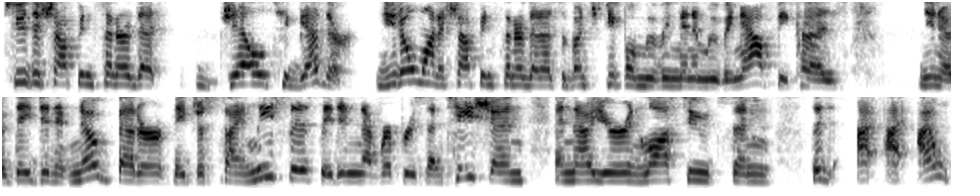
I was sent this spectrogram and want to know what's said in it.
to the shopping center that gel together. You don't want a shopping center that has a bunch of people moving in and moving out because you know they didn't know better. They just signed leases. They didn't have representation. And now you're in lawsuits. And I, I, I,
